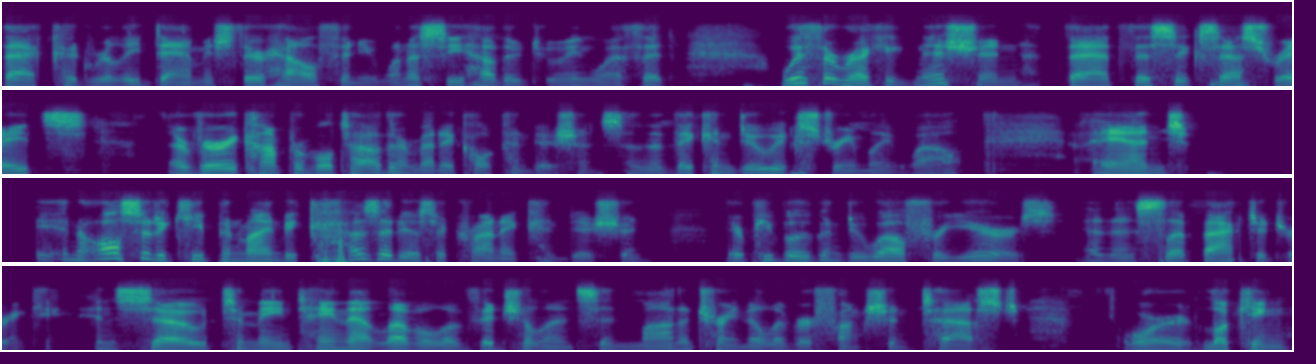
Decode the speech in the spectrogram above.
that could really damage their health and you want to see how they're doing with it with a recognition that the success rates are very comparable to other medical conditions and that they can do extremely well. And, and also to keep in mind, because it is a chronic condition, there are people who can do well for years and then slip back to drinking. And so to maintain that level of vigilance and monitoring the liver function test or looking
